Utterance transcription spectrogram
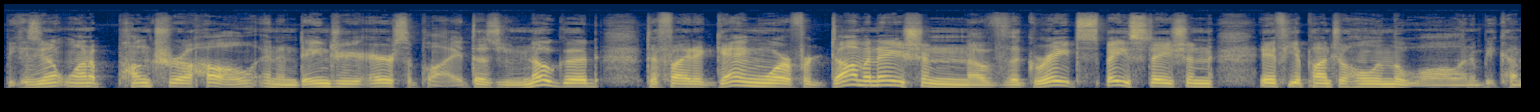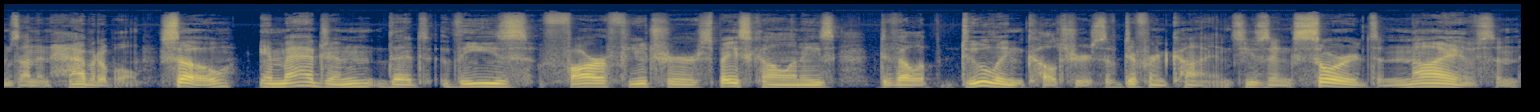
because you don't want to puncture a hull and endanger your air supply. It does you no good to fight a gang war for domination of the great space station if you punch a hole in the wall and it becomes uninhabitable. So, imagine that these far future space colonies develop dueling cultures of different kinds using swords and knives and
